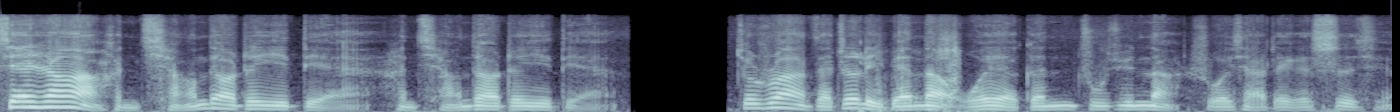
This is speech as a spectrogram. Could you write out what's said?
先生啊，很强调这一点，很强调这一点，就是说啊，在这里边呢，我也跟诸君呢说一下这个事情。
